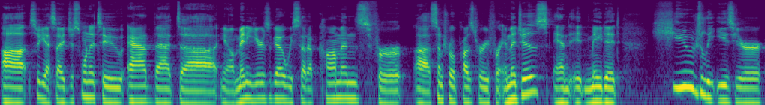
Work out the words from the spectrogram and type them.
Uh, so yes, I just wanted to add that uh, you know many years ago we set up Commons for uh, Central Repository for images, and it made it hugely easier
